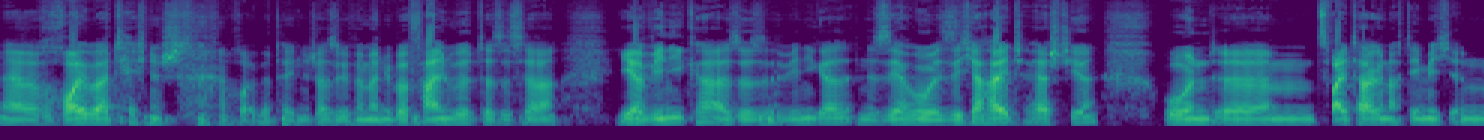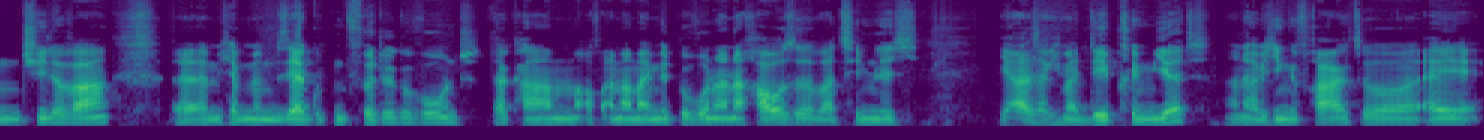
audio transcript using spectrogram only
äh, räubertechnisch, räubertechnisch, also wenn man überfallen wird, das ist ja eher weniger, also weniger, eine sehr hohe Sicherheit herrscht hier. Und ähm, zwei Tage nachdem ich in Chile war, ähm, ich habe in einem sehr guten Viertel gewohnt, da kam auf einmal mein Mitbewohner nach Hause, war ziemlich, ja, sag ich mal, deprimiert. Dann habe ich ihn gefragt, so, ey,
